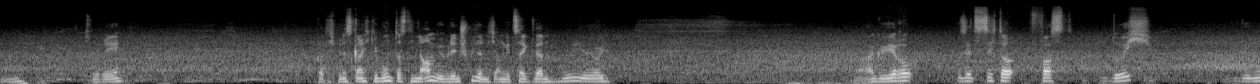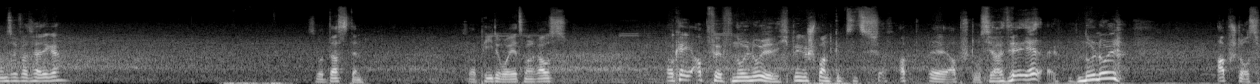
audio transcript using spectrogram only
Hm. Touré. Gott, ich bin es gar nicht gewohnt, dass die Namen über den Spieler nicht angezeigt werden. Uiuiui. Aguero setzt sich da fast durch gegen unsere Verteidiger. War das denn? So, Pedro, jetzt mal raus. Okay, Abpfiff 0-0. Ich bin gespannt. Gibt es jetzt Ab äh, Abstoß? Ja, 0-0. Abstoß.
